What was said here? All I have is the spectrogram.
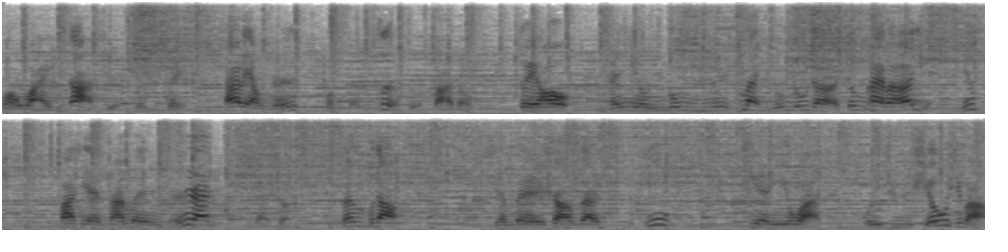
窗外大雪纷飞，把两人冷得瑟瑟发抖。最后，陈颖终于慢悠悠地睁开了眼睛，发现他们仍然在这，吩咐道：“前辈尚在此屋，天已晚，回去休息吧。”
